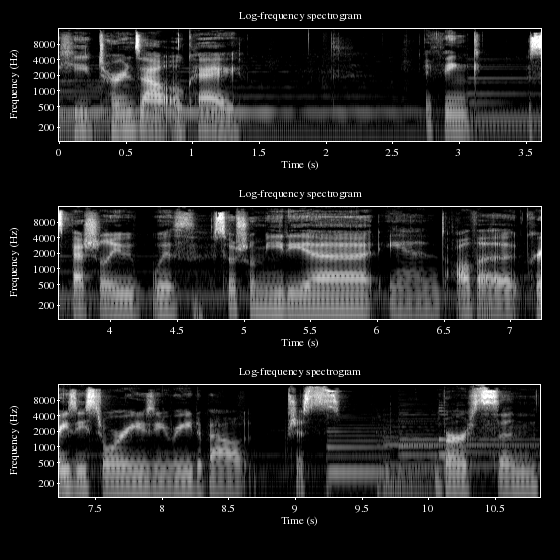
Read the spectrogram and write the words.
he turns out okay. I think, especially with social media and all the crazy stories you read about just births and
